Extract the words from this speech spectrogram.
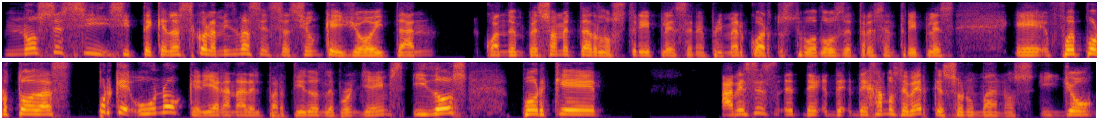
No sé si, si te quedaste con la misma sensación que yo, y tan cuando empezó a meter los triples, en el primer cuarto estuvo dos de tres en triples, eh, fue por todas, porque uno, quería ganar el partido, es LeBron James, y dos, porque a veces eh, dejamos de ver que son humanos, y yo,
